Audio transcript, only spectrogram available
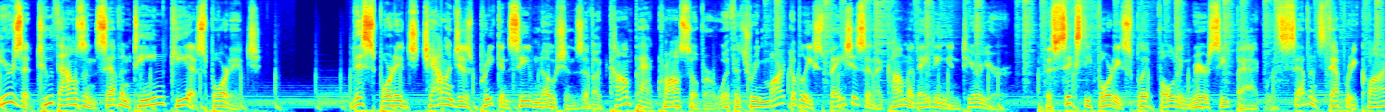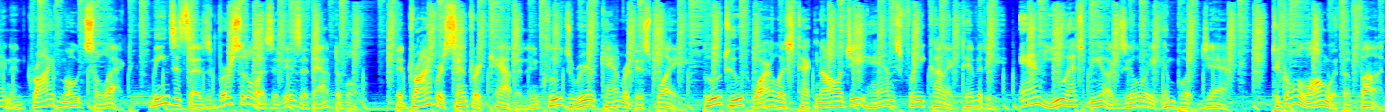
Here's a 2017 Kia Sportage. This Sportage challenges preconceived notions of a compact crossover with its remarkably spacious and accommodating interior. The 60-40 split folding rear seatback with 7-step recline and drive mode select means it's as versatile as it is adaptable. The driver-centric cabin includes rear camera display, Bluetooth wireless technology, hands-free connectivity, and USB auxiliary input jack. To go along with the fun,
